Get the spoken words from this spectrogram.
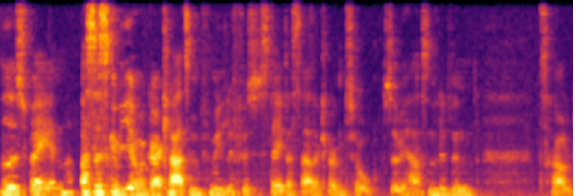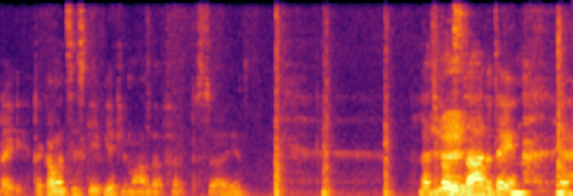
nede i Spanien. Og så skal vi hjem og gøre klar til min familiefødselsdag, der starter klokken to. Så vi har sådan lidt en travl dag. Der kommer til at ske virkelig meget i hvert fald. Så øh, lad os bare Yeah. starte dagen. Ja.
